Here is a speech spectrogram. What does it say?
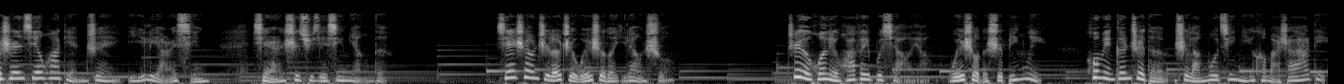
身鲜花点缀，以礼而行，显然是去接新娘的。先生指了指为首的一辆，说：“这个婚礼花费不小呀，为首的是宾利，后面跟着的是兰博基尼和玛莎拉蒂。”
